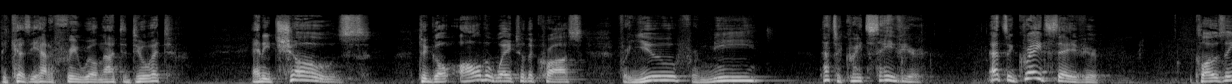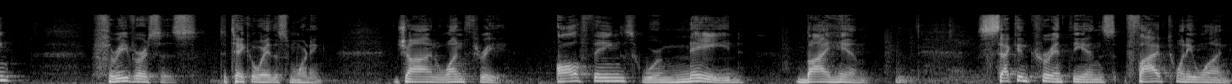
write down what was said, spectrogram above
Because he had a free will not to do it. And he chose to go all the way to the cross for you, for me. That's a great Savior. That's a great Savior. Closing, three verses to take away this morning John 1 3 all things were made by him. 2 corinthians 5.21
